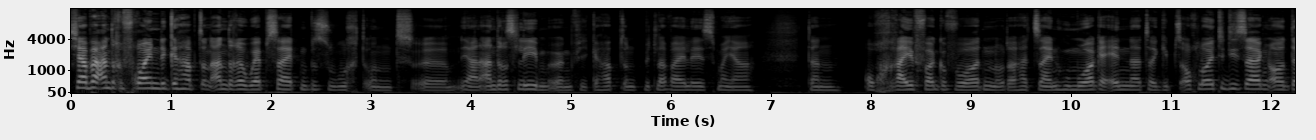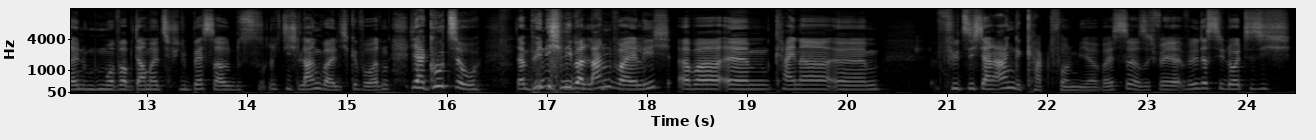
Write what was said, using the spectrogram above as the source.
ich habe andere Freunde gehabt und andere Webseiten besucht und äh, ja, ein anderes Leben irgendwie gehabt. Und mittlerweile ist man ja dann auch reifer geworden oder hat seinen Humor geändert. Da gibt es auch Leute, die sagen, oh, dein Humor war damals viel besser, du bist richtig langweilig geworden. Ja, gut so. Dann bin ich lieber langweilig, aber ähm, keiner ähm, fühlt sich dann angekackt von mir, weißt du? Also ich will, will, dass die Leute sich,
